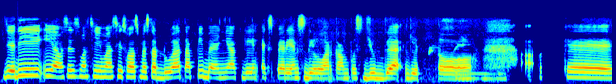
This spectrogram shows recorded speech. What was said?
jadi iya masih masih mahasiswa semester 2 tapi banyak gain experience di luar kampus juga gitu. Oke.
